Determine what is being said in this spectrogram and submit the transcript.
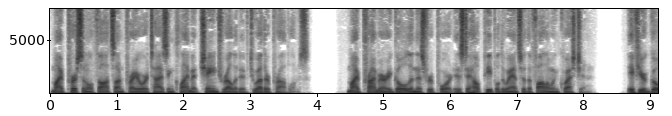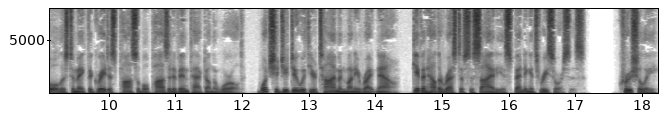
My personal thoughts on prioritizing climate change relative to other problems. My primary goal in this report is to help people to answer the following question. If your goal is to make the greatest possible positive impact on the world, what should you do with your time and money right now, given how the rest of society is spending its resources? Crucially,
